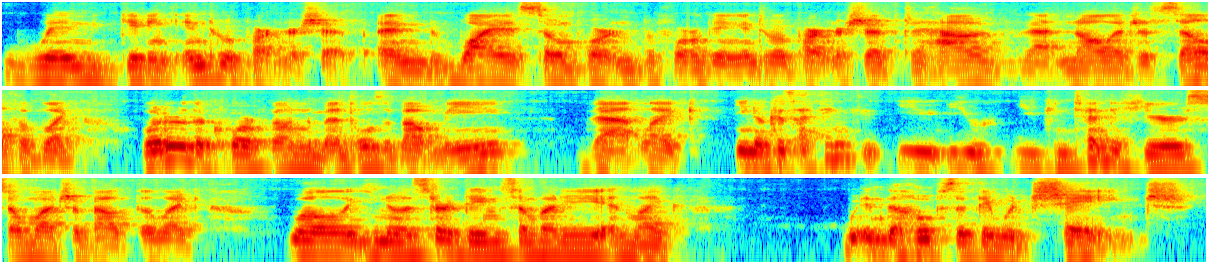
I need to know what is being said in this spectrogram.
when getting into a partnership, and why it's so important before getting into a partnership to have that knowledge of self of like, what are the core fundamentals about me that, like, you know, because I think you you you can tend to hear so much about the like, well, you know, start dating somebody and like, in the hopes that they would change,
